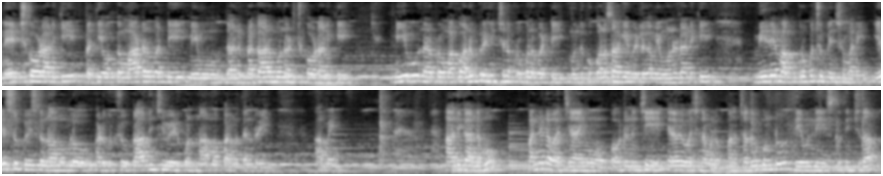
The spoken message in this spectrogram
నేర్చుకోవడానికి ప్రతి ఒక్క మాటను బట్టి మేము దాని ప్రకారము నడుచుకోవడానికి నీవు నన్ను మాకు అనుగ్రహించిన కృపను బట్టి ముందుకు కొనసాగే బిడ్డగా మేము ఉండడానికి మీరే మాకు కృప చూపించమని యేసుక్రీస్తు నామంలో అడుగుచు ప్రార్థించి వేడుకుంటున్నామా పరమ తండ్రి. ఆమె ఆది కాండము పన్నెండవ అధ్యాయము ఒకటి నుంచి ఇరవై వచనములు. మనం చదువుకుంటూ దేవుణ్ణి స్థుతించుదాం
